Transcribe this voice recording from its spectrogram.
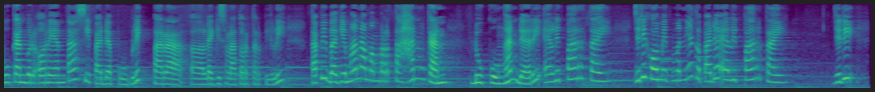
bukan berorientasi pada publik para uh, legislator terpilih, tapi bagaimana mempertahankan dukungan dari elit partai. Jadi komitmennya kepada elit partai. Jadi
